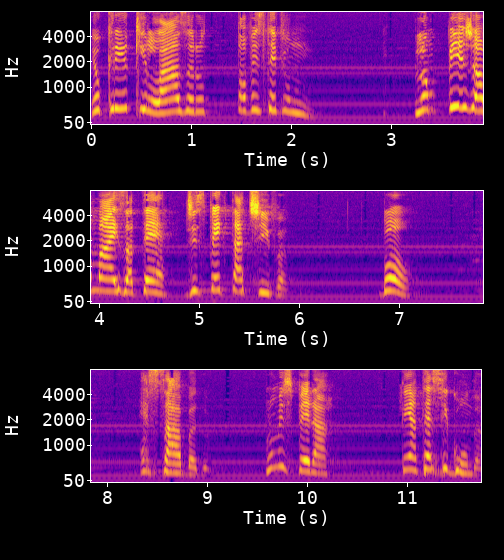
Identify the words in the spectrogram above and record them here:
Eu creio que Lázaro talvez teve um lampejo a mais até de expectativa. Bom, é sábado. Vamos esperar. Tem até segunda.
